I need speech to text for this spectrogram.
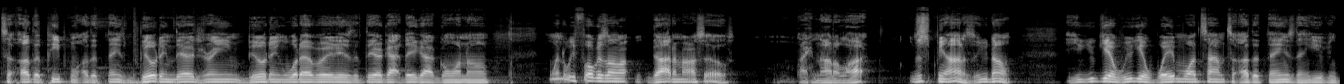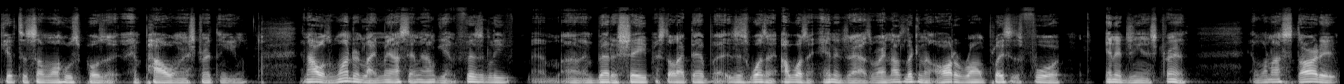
to other people and other things, building their dream, building whatever it is that they got they got going on. When do we focus on God and ourselves? Like not a lot. Just be honest, you don't. You, you give you give way more time to other things than you even give to someone who's supposed to empower and strengthen you. And I was wondering, like, man, I said, man, I'm getting physically um, uh, in better shape and stuff like that, but it just wasn't. I wasn't energized, right? And I was looking at all the wrong places for energy and strength. And when I started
